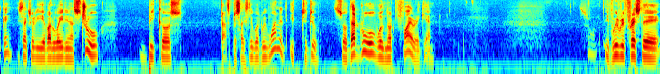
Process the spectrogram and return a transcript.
Okay, it's actually evaluating as true because that's precisely what we wanted it to do. So that rule will not fire again. So if we refresh the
